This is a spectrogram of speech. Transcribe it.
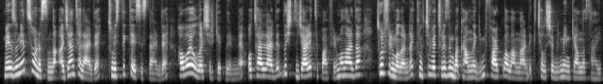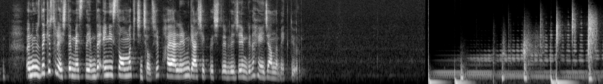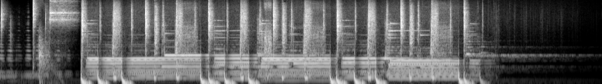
Mezuniyet sonrasında acentelerde, turistik tesislerde, hava yolları şirketlerinde, otellerde, dış ticaret yapan firmalarda, tur firmalarında, Kültür ve Turizm Bakanlığı gibi farklı alanlardaki çalışabilme imkanına sahibim. Önümüzdeki süreçte mesleğimde en iyisi olmak için çalışıp hayallerimi gerçekleştirebileceğim günü heyecanla bekliyorum.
